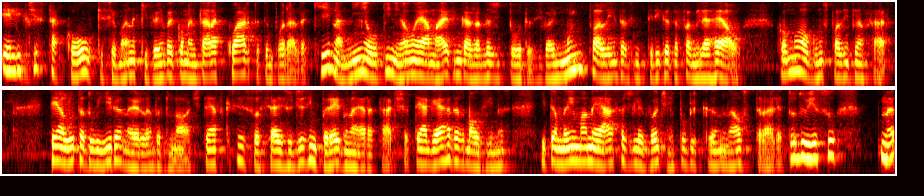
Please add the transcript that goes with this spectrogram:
Ele destacou que semana que vem vai comentar a quarta temporada, que, na minha opinião, é a mais engajada de todas e vai muito além das intrigas da família real, como alguns podem pensar. Tem a luta do IRA na Irlanda do Norte, tem as crises sociais e o desemprego na era Thatcher, tem a Guerra das Malvinas e também uma ameaça de levante republicano na Austrália. Tudo isso né,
